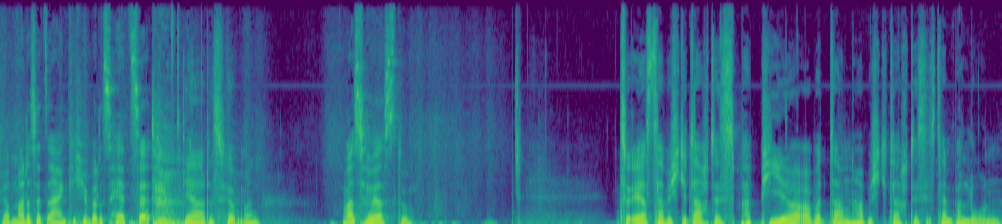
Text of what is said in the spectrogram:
Hört man das jetzt eigentlich über das Headset? Ja, das hört man. Was hörst du? Zuerst habe ich gedacht, es ist Papier, aber dann habe ich gedacht, es ist ein Ballon.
